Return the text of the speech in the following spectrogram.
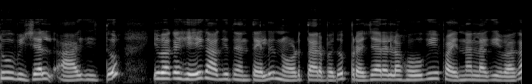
ಟೂ ವಿಜಲ್ ಆಗಿತ್ತು. ಇವಾಗ ಹೇಗಾಗಿದೆ ಅಂತ ಹೇಳಿ ನೋಡ್ತಾ ಇರ್ಬೋದು. ಪ್ರೆಷರ್ ಹೋಗಿ ಫೈನಲ್ ಆಗಿ ಇವಾಗ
